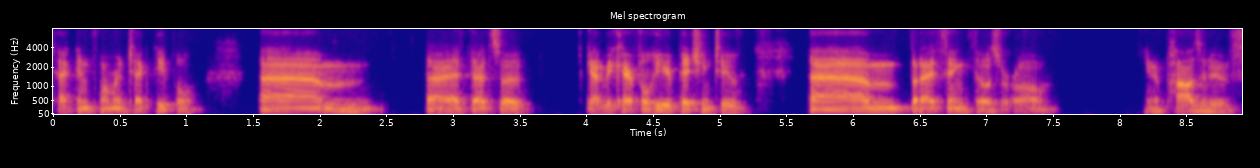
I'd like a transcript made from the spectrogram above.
tech and former tech people. Um uh, that's a got to be careful who you're pitching to. Um but i think those are all you know positive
